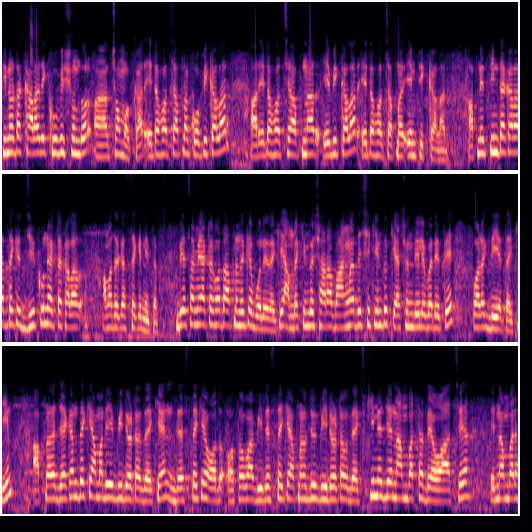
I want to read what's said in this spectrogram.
তিনোটা কালারই খুবই সুন্দর চমৎকার। এটা হচ্ছে আপনার কপি কালার আর এটা হচ্ছে আপনার এবি কালার এটা হচ্ছে আপনার এন্টিক কালার আপনি তিনটা কালার থেকে যে কোনো একটা কালার আমাদের কাছ থেকে নিতে বেশ, আমি একটা কথা আপনাদেরকে বলে রাখি, আমরা কিন্তু সারা বাংলাদেশে কিন্তু ক্যাশ অন ডেলিভারিতে প্রোডাক্ট দিয়ে থাকি। আপনারা যেখান থেকে আমার এই ভিডিওটা দেখেন, দেশ থেকে অথবা বিদেশ থেকে আপনারা যদি ভিডিওটাও দেখ, স্ক্রিনে যে নাম্বারটা দেওয়া আছে, এই নাম্বারে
